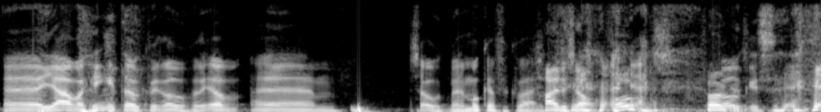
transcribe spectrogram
Eh, ja, waar ging het ook weer over? Ja, ehm, zo, ik ben hem ook even kwijt. Ga je dus al. Focus. Focus. Focus.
